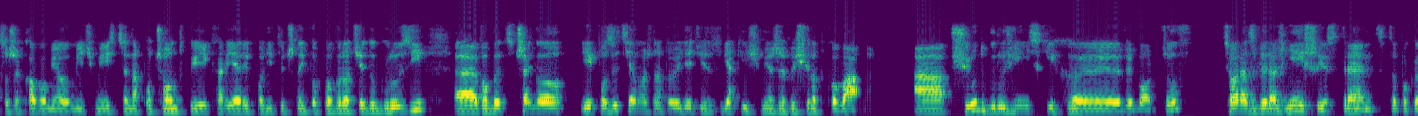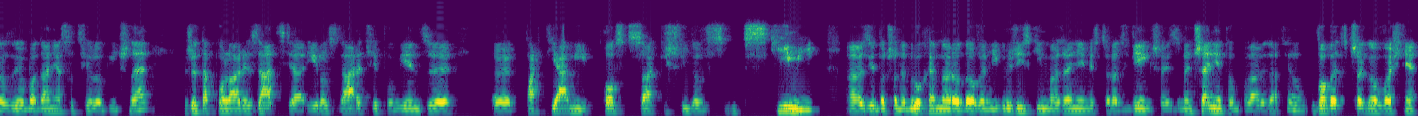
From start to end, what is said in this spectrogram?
co rzekomo miało mieć miejsce na początku jej kariery politycznej po powrocie do Gruzji, e, wobec czego jej pozycja, można powiedzieć, jest w jakiejś mierze wyśrodkowana. A wśród gruzińskich e, wyborców coraz wyraźniejszy jest trend, co pokazują badania socjologiczne, że ta polaryzacja i rozdarcie pomiędzy e, partiami post-saakaszwilowskimi, e, Zjednoczonym Ruchem Narodowym i gruzińskim marzeniem jest coraz większe, jest zmęczenie tą polaryzacją, wobec czego właśnie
